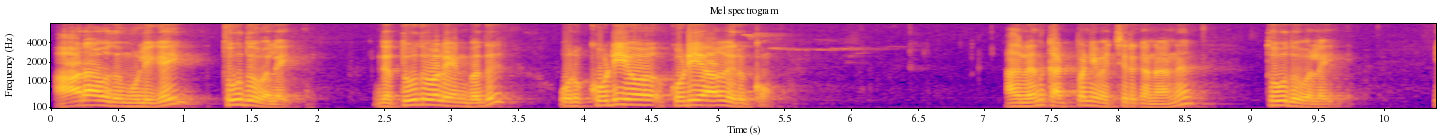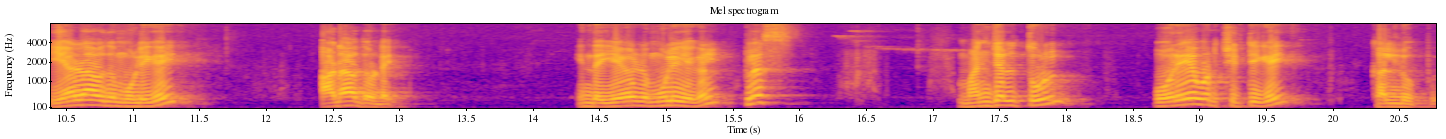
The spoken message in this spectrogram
ஆறாவது மூலிகை தூதுவலை இந்த தூதுவலை என்பது ஒரு கொடியோ கொடியாக இருக்கும். அதுலேருந்து கட் பண்ணி வச்சுருக்கேன் நான் தூதுவளை. ஏழாவது மூலிகை அடாதொடை. இந்த ஏழு மூலிகைகள் ப்ளஸ் மஞ்சள் தூள் ஒரே ஒரு சிட்டிகை கல்லுப்பு.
